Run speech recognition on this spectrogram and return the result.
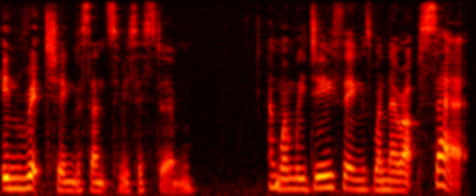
enriching the sensory system. And when we do things when they're upset,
